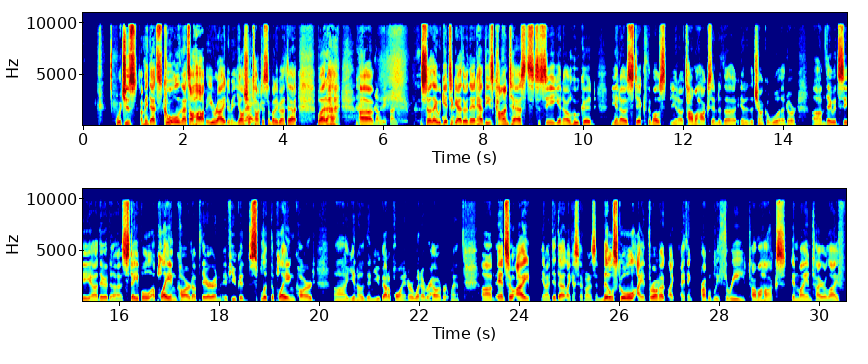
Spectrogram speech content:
which is i mean that's cool and that's a hobby right i mean y'all should talk to somebody about that but uh, um, That would be fun. So they would get together and they'd have these contests to see you know who could you know stick the most you know tomahawks into the into the chunk of wood. Or um, they would see uh, they would uh, staple a playing card up there and if you could split the playing card uh, you know then you got a point or whatever however it went. Um, and so i you know i did that like i said when i was in middle school. I had thrown out like i think probably three tomahawks in my entire life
